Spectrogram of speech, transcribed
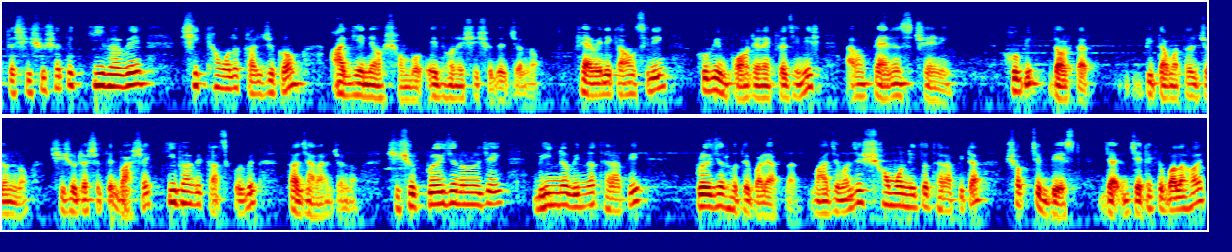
একটা শিশুর সাথে কীভাবে শিক্ষামূলক কার্যক্রম আগিয়ে নেওয়া সম্ভব এই ধরনের শিশুদের জন্য। ফ্যামিলি কাউন্সিলিং খুবই ইম্পর্ট্যান্ট একটা জিনিস এবং প্যারেন্টস ট্রেনিং খুবই দরকার পিতামাতার জন্য শিশুটার সাথে বাসায় কীভাবে কাজ করবেন তা জানার জন্য। শিশুর প্রয়োজন অনুযায়ী ভিন্ন ভিন্ন থেরাপি প্রয়োজন হতে পারে আপনার। মাঝে মাঝে সমন্বিত থেরাপিটা সবচেয়ে বেস্ট যা, যেটাকে বলা হয়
